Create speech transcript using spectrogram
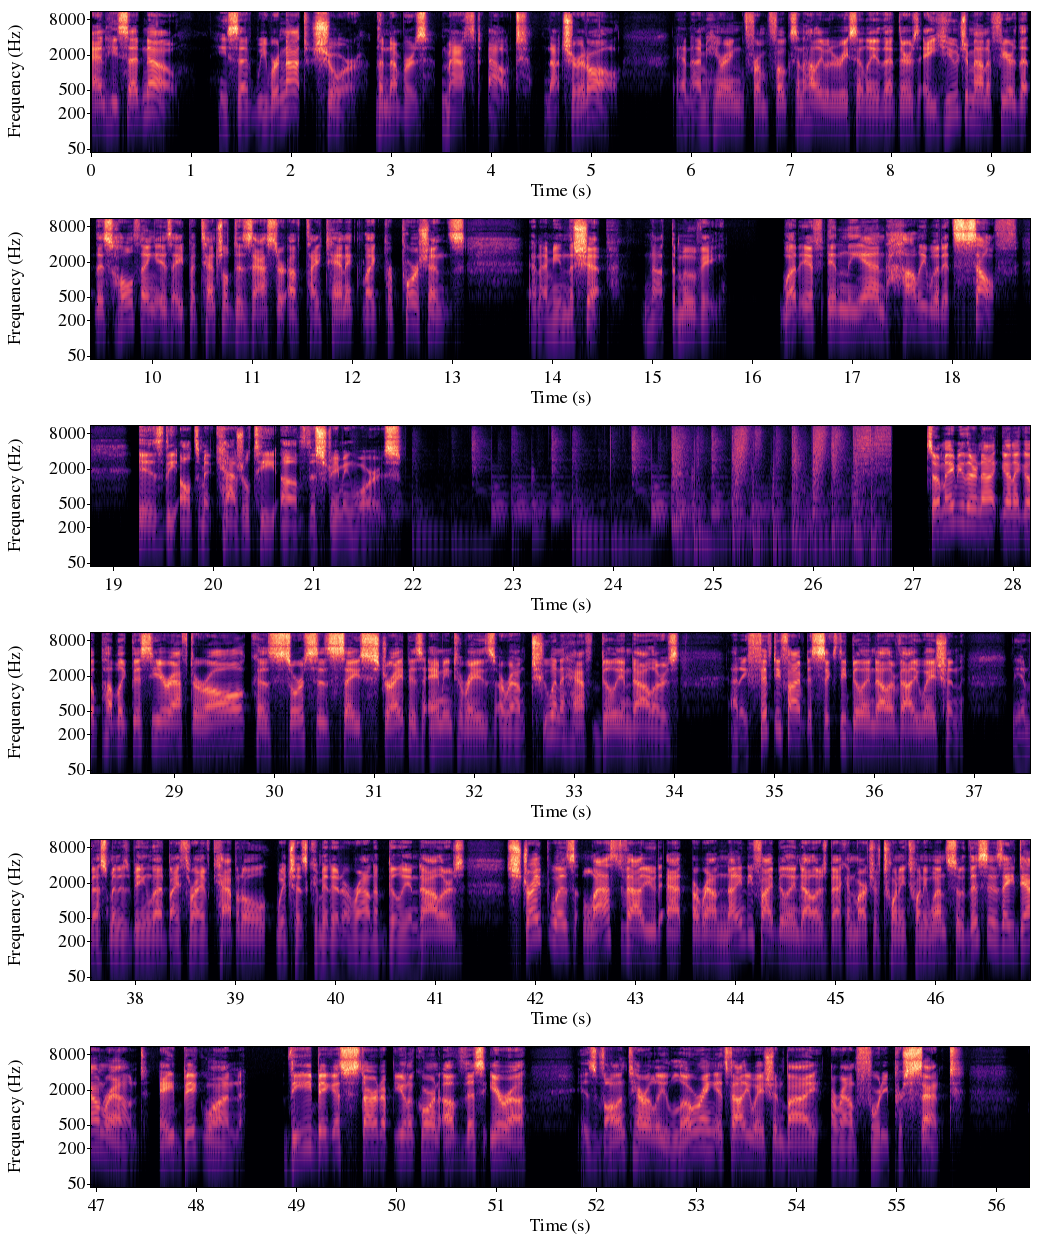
And he said no. He said, We were not sure the numbers mathed out. Not sure at all. And I'm hearing from folks in Hollywood recently that there's a huge amount of fear that this whole thing is a potential disaster of Titanic like proportions. And I mean the ship, not the movie. What if, in the end, Hollywood itself is the ultimate casualty of the streaming wars? So maybe they're not going to go public this year after all, because sources say Stripe is aiming to raise around $2.5 billion at a 55 to $60 billion valuation. The investment is being led by Thrive Capital, which has committed around a billion dollars. Stripe was last valued at around $95 billion back in March of 2021, so this is a down round, a big one. The biggest startup unicorn of this era is voluntarily lowering its valuation by around 40%.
